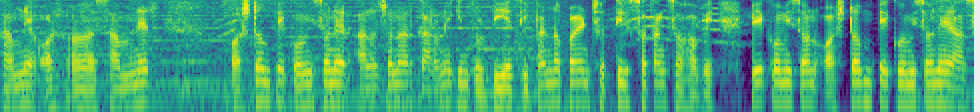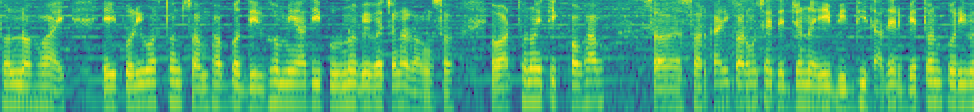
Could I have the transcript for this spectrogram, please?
সামনে অ- সামনের অষ্টম পে কমিশনের আলোচনার কারণে কিন্তু ডিএ তিপ্পান্ন পয়েন্ট ছত্রিশ শতাংশ হবে। পে কমিশন অষ্টম পে কমিশনের আসন্ন হওয়ায় এই পরিবর্তন সম্ভাব্য দীর্ঘমেয়াদী পূর্ণ বিবেচনার অংশ। অর্থনৈতিক প্রভাব সরকারি কর্মচারীদের জন্য এই বৃদ্ধি তাদের বেতন পরি-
